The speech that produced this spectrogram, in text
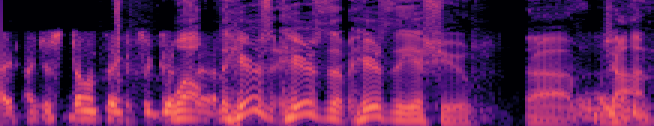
I, I just don't think it's a good. Well, fit. here's here's the here's the issue, uh, John.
